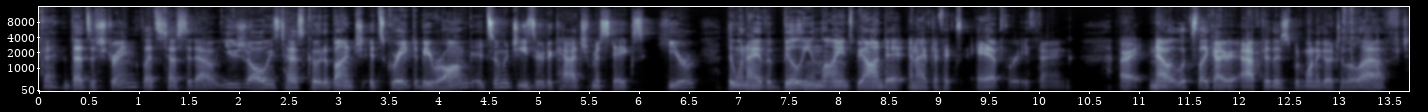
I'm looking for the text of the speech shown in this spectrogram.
Okay, that's a string. Let's test it out. You should always test code a bunch. It's great to be wrong. It's so much easier to catch mistakes here than when I have a billion lines beyond it and I have to fix everything. All right, now it looks like I, after this, would want to go to the left.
